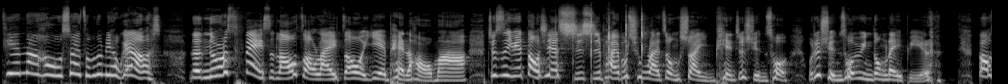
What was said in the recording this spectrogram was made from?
天呐，好帅！怎么那么厉害？”我跟你讲，The North Face 老早来找我叶配了好吗？就是因为到现在迟迟拍不出来这种帅影片，就选错，我就选错运动类别了。到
